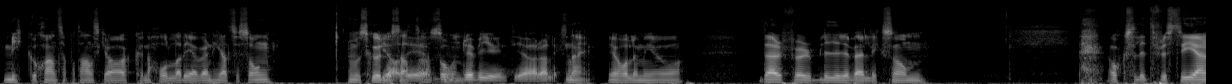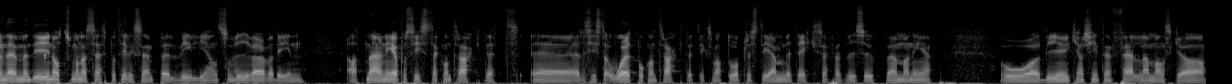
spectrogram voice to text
mycket chanser på att han ska kunna hålla det över en hel säsong. Och skulle ja, det borde sån... vi ju inte göra liksom. Nej, jag håller med och därför blir det väl liksom också lite frustrerande, men det är ju något som man har sett på till exempel William som vi värvade in, att när han är på sista kontraktet, eh, eller sista året på kontraktet, liksom att då presterar man lite extra för att visa upp vem man är. Och det är kanske inte en fälla man ska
